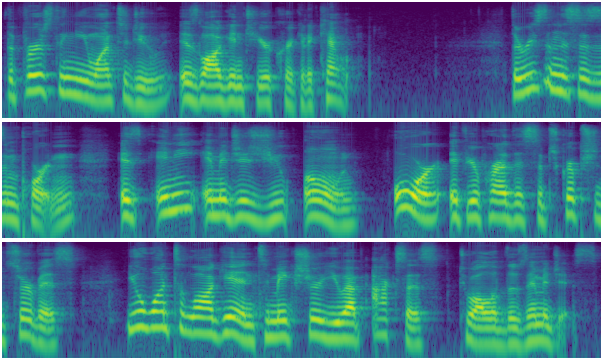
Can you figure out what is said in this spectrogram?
the first thing you want to do is log into your Cricut account. The reason this is important is any images you own, or if you're part of the subscription service, you'll want to log in to make sure you have access to all of those images.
